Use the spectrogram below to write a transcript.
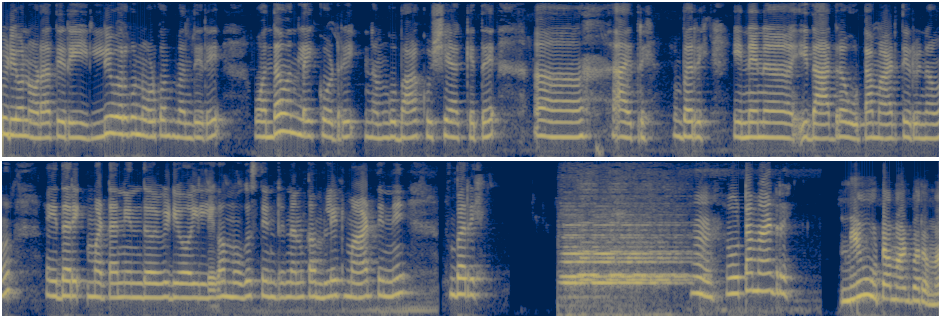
ವಿಡಿಯೋ ನೋಡತ್ತೀರಿ ಇಲ್ಲಿವರೆಗೂ ನೋಡ್ಕೊಂಡು ಬಂದಿರಿ, ಒಂದೇ ಒಂದು ಲೈಕ್ ಕೊಡ್ರಿ, ನಮಗೂ ಭಾಳ ಖುಷಿ ಆಕೈತೆ. ಆಯ್ತು ರೀ ಬರ್ರಿ. ಇನ್ನೇನು ಇದಾದ್ರೆ ಊಟ ಮಾಡ್ತೀವಿ ನಾವು. ಇದರಿ ಮಟನಿಂದ ವಿಡಿಯೋ ಇಲ್ಲಿಗ ಮುಗಿಸ್ತೀನಿ ರೀ ನಾನು ಕಂಪ್ಲೀಟ್ ಮಾಡ್ತೀನಿ. ಬರ್ರಿ. ಹ್ಞೂ ಊಟ ಮಾಡ್ರಿ. ನೀವು ಊಟ ಮಾಡ್ಬಾರಮ್ಮ?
